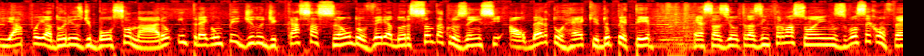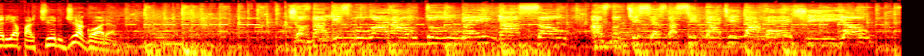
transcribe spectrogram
E apoiadores de Bolsonaro entregam pedido de cassação do vereador santacruzense Alberto Reck do PT. Essas e outras informações você confere a partir de agora. Jornalismo Arauto em ação. As notícias da cidade e da região.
